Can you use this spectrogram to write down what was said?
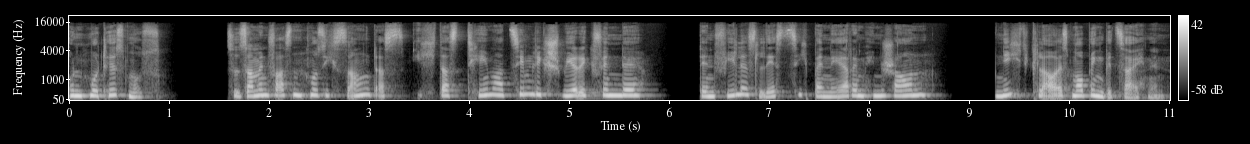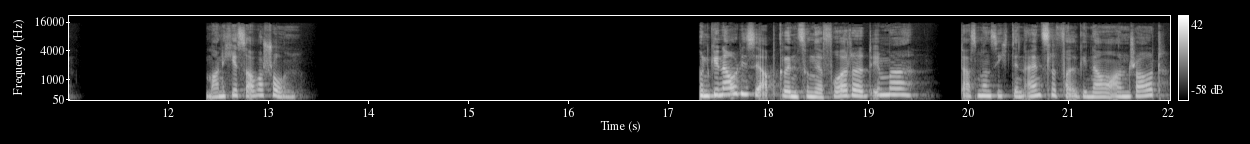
und Mutismus. Zusammenfassend muss ich sagen, dass ich das Thema ziemlich schwierig finde, denn vieles lässt sich bei näherem Hinschauen nicht klar als Mobbing bezeichnen. Manches aber schon. Und genau diese Abgrenzung erfordert immer, dass man sich den Einzelfall genau anschaut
